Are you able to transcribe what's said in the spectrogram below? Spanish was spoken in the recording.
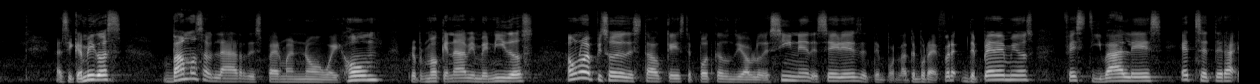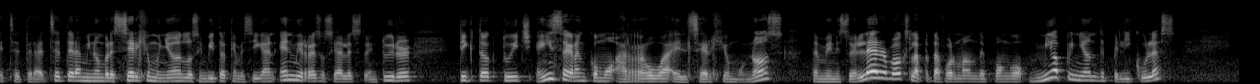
Así que amigos, vamos a hablar de Spider-Man No Way Home. Pero primero que nada, bienvenidos a un nuevo episodio de Está OK, este podcast donde yo hablo de cine, de series, de la temporada de, premios, festivales, etcétera, etcétera, etcétera. Mi nombre es Sergio Muñoz, los invito a que me sigan en mis redes sociales, estoy en Twitter, TikTok, Twitch e Instagram como arroba el Sergio Munoz. También estoy en Letterboxd, la plataforma donde pongo mi opinión de películas.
